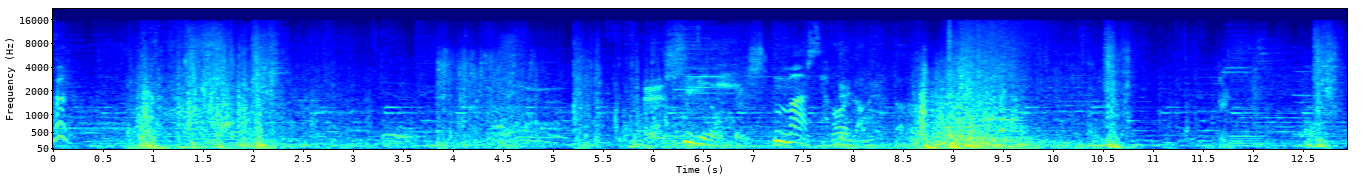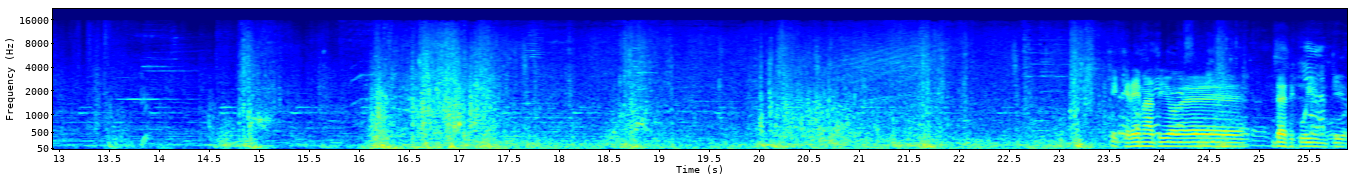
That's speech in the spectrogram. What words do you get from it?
No. Bien, más abono. Crema, tío, de Deathwing, tío.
